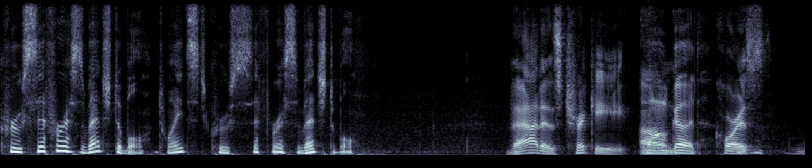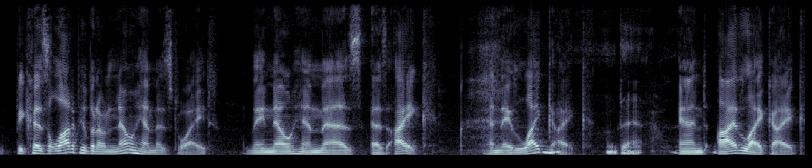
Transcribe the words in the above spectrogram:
cruciferous vegetable. Dwight's cruciferous vegetable. That is tricky. Oh, good. Of course, because a lot of people don't know him as Dwight. They know him as as Ike, and they like Ike. That, And I like Ike.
